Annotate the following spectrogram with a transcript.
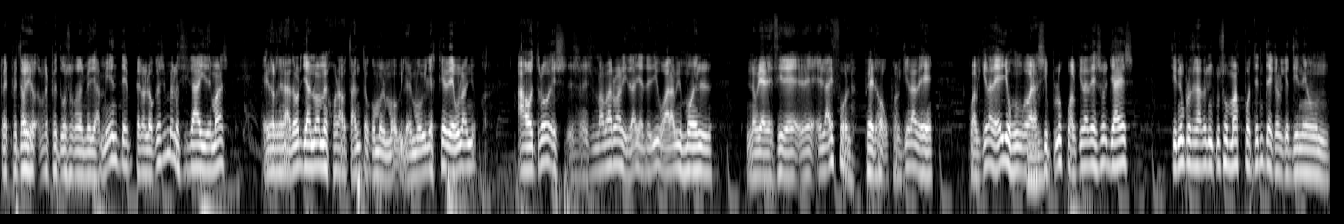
respetuoso, con el medio ambiente, pero lo que es velocidad y demás, el ordenador ya no ha mejorado tanto como el móvil. El móvil es que de un año a otro es, una barbaridad, ya te digo, ahora mismo el, no voy a decir el, iPhone, pero cualquiera de cualquiera de ellos, un Galaxy Plus, cualquiera de esos ya es, tiene un procesador incluso más potente que el que tiene un,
